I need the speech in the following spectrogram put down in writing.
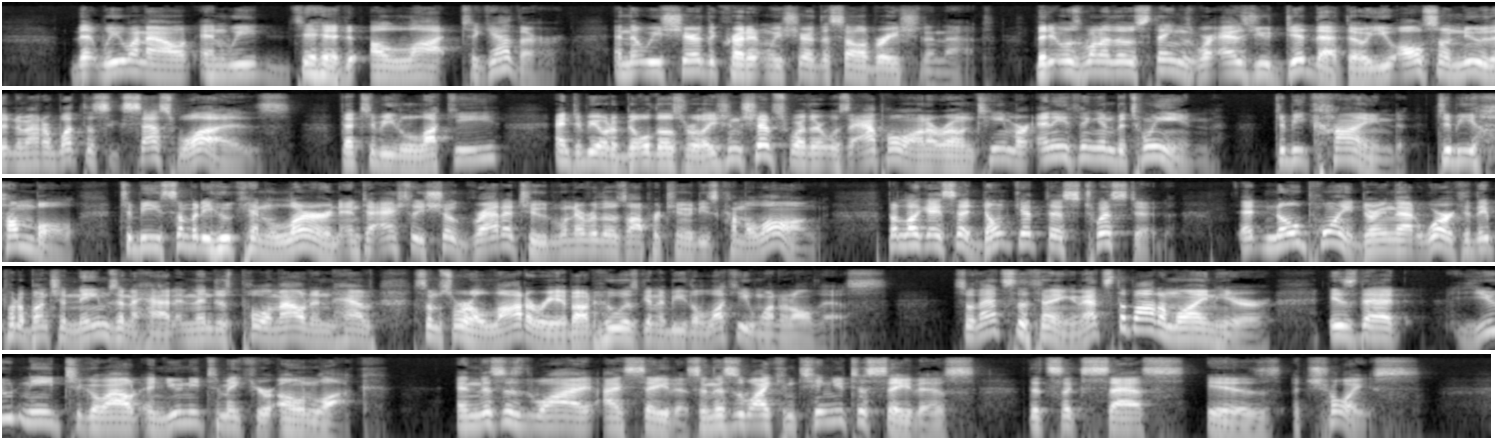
That we went out and we did a lot together, and that we shared the credit and we shared the celebration in that. That it was one of those things where, as you did that, though, you also knew that no matter what the success was, that to be lucky and to be able to build those relationships, whether it was Apple on our own team or anything in between, to be kind, to be humble, to be somebody who can learn, and to actually show gratitude whenever those opportunities come along. But like I said, don't get this twisted. At no point during that work did they put a bunch of names in a hat and then just pull them out and have some sort of lottery about who was going to be the lucky one in all this. So that's the thing. And that's the bottom line here is that you need to go out and you need to make your own luck. And this is why I say this. And this is why I continue to say this that success is a choice.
